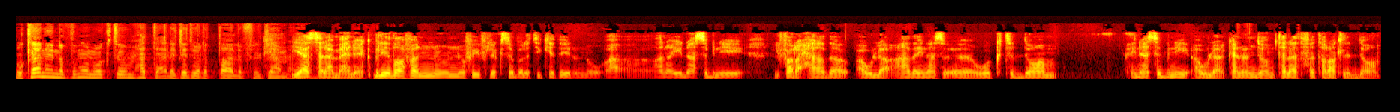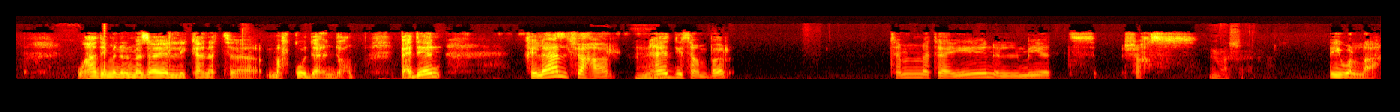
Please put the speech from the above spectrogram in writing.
وكانوا ينظمون وقتهم حتى على جدول الطالب في الجامعة. يا سلام عليك. بالإضافة انه إنه في فلكسبيتي كثير إنه آه، أنا يناسبني الفرع هذا أو لا هذا يناسب آه، وقت الدوام يناسبني أو لا. كان عندهم ثلاث فترات للدوام وهذه من المزايا اللي كانت آه، مفقودة عندهم. بعدين خلال شهر مم. نهاية ديسمبر تم تعيين ال شخص. ما شاء الله. إي والله.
